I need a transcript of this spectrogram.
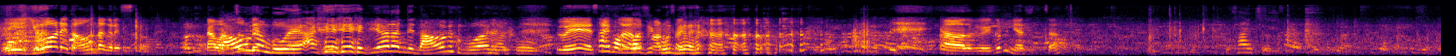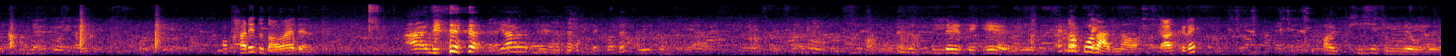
내일 6월에 나온다 그랬어. 나 완전 나오면 뭐해? 아니, 미안한데 나오면 뭐하냐고. 내... 왜살 또 거야? 나 망가질 바로 살 건데. 거야. 야, 너 왜 그러냐 진짜? 사진 찍어. 어, 다리도 나와야 되는데. 아, 네. 미안한데. 됐거든? 근데 되게 생각보다 안 나와. 아 그래? 아 빛이 좋네 오늘.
